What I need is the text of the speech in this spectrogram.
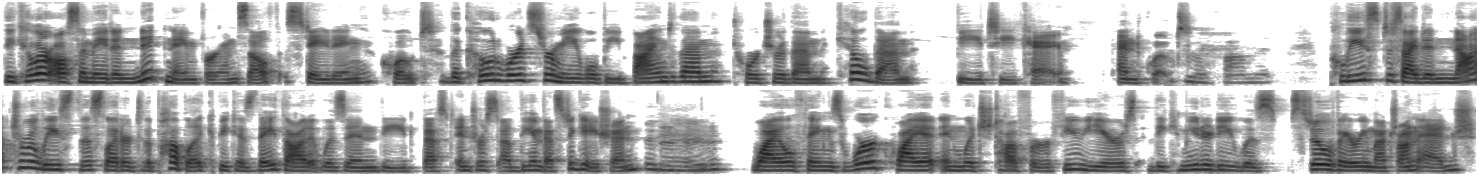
The killer also made a nickname for himself, stating, quote, The code words for me will be bind them, torture them, kill them, BTK. End quote. I'm gonna vomit. Police decided not to release this letter to the public because they thought it was in the best interest of the investigation. Mhm. While things were quiet in Wichita for a few years, the community was still very much on edge.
